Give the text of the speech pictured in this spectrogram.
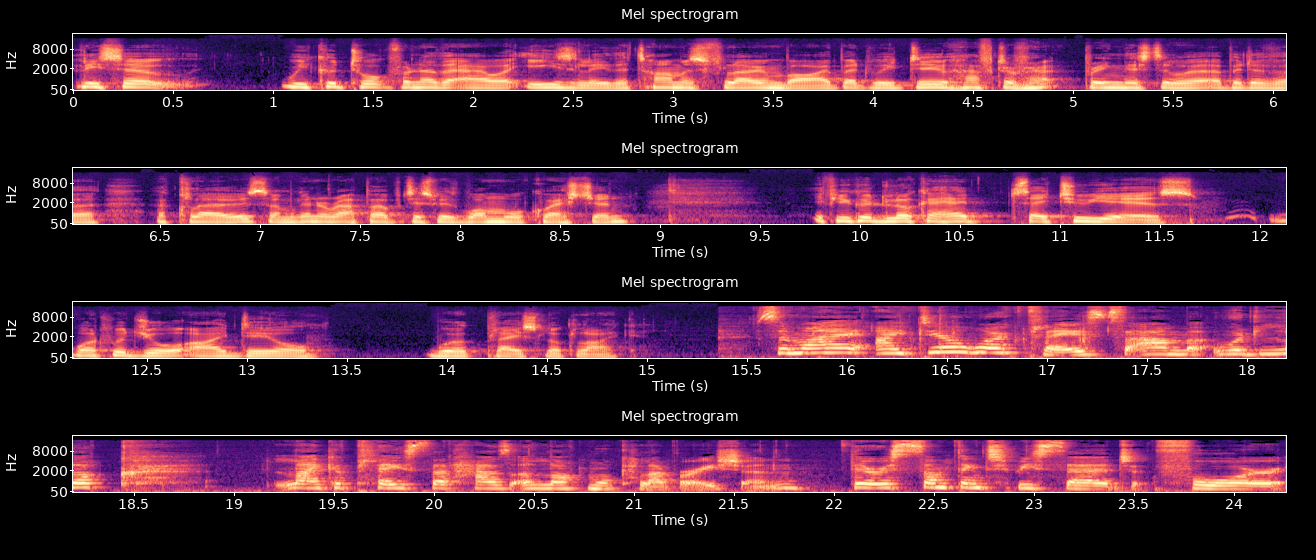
Lisa, we could talk for another hour easily. The time has flown by, but we do have to bring this to a, a bit of a, a close. So I'm going to wrap up just with one more question. If you could look ahead, say two years, what would your ideal workplace look like? So, my ideal workplace um, would look like a place that has a lot more collaboration. There is something to be said for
